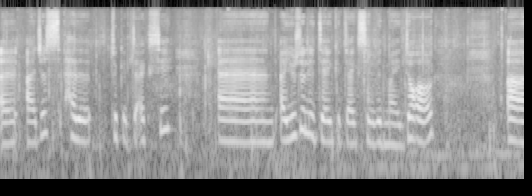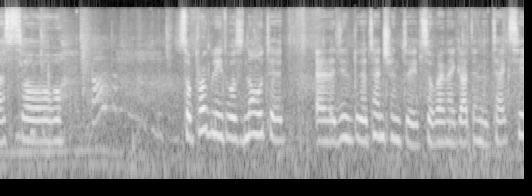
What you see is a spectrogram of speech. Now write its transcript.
I, I just had a, took a taxi, and I usually take a taxi with my dog. Uh, so so probably it was noted, and I didn't put attention to it. So when I got in the taxi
